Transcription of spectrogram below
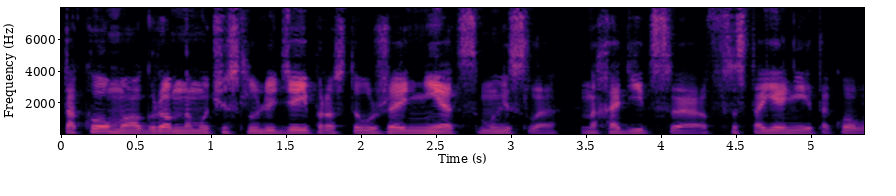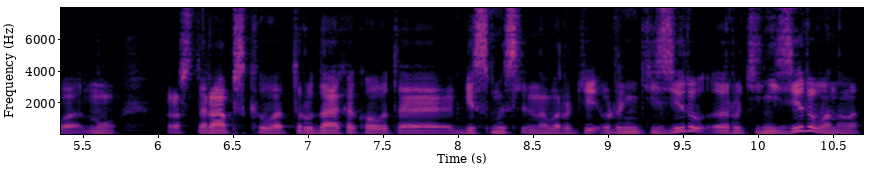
такому огромному числу людей просто уже нет смысла находиться в состоянии такого, ну, просто рабского труда какого-то бессмысленного, рутинизированного,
